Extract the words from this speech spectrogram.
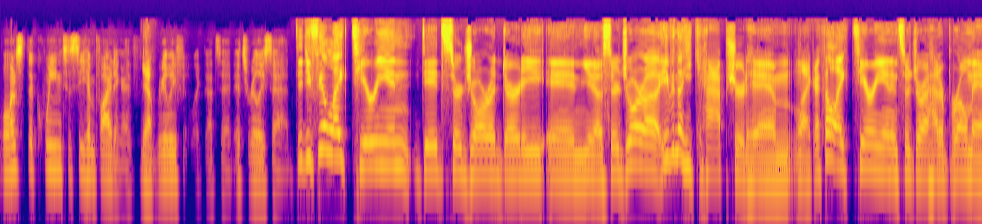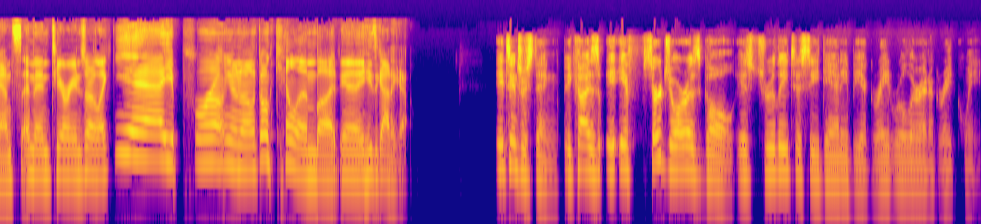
wants the queen to see him fighting. I Yeah. really feel like that's it. It's really sad. Did you feel like Tyrion did Ser Jorah dirty in, you know, Ser Jorah, even though he captured him, like I felt like Tyrion and Ser Jorah had a bromance, and then Tyrion sort of like, yeah, you pro, you know, don't kill him, but uh, he's got to go. It's interesting because if Ser Jorah's goal is truly to see Dany be a great ruler and a great queen,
